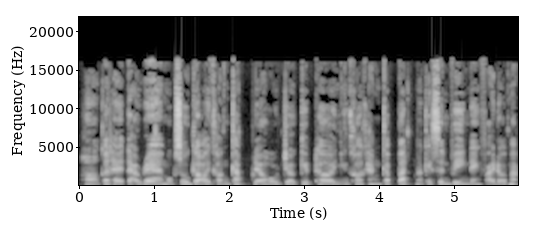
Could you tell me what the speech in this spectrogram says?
họ có thể tạo ra một số gói khẩn cấp để hỗ trợ kịp thời những khó khăn cấp bách mà các sinh viên đang phải đối mặt.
